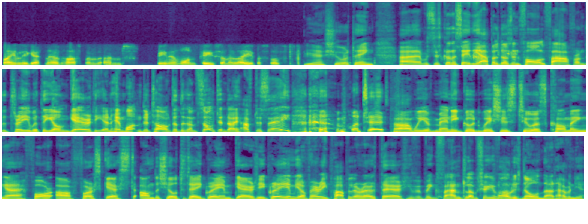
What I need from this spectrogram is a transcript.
finally getting out of the hospital and being in one piece and alive, I suppose. Yeah, sure thing. Uh, I was just going to say the apple doesn't fall far from the tree with the young Geraghty and him wanting to talk to the consultant, I have to say. but uh, ah, we have many good wishes to us coming uh, for our first guest on the show today, Graham Geraghty. Graham, you're very popular out there. You have a big fan club. Sure, you've always known that, haven't you?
